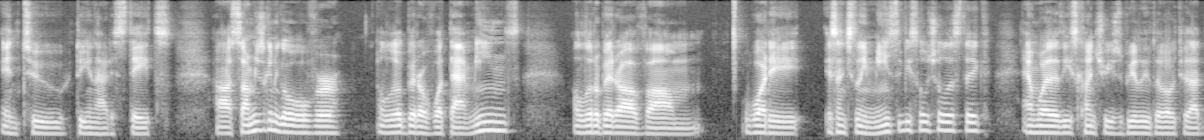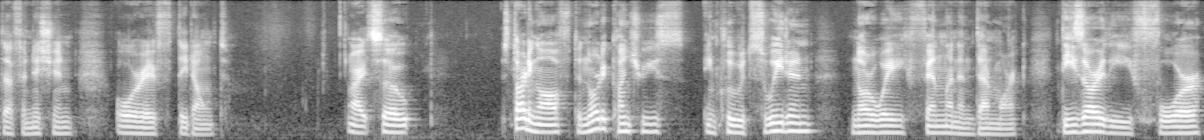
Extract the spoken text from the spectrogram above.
into the United States. Uh, so I'm just going to go over a little bit of what that means, a little bit of um, what it essentially means to be socialistic, and whether these countries really live up to that definition or if they don't. All right, so starting off, the Nordic countries include Sweden, Norway, Finland, and Denmark. These are the four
